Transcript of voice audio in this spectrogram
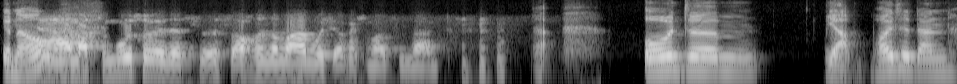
Genau. Ja, Matsumoto, das ist auch nochmal, muss ich auch gleich mal was zu sagen. ja. Und ähm, ja, heute dann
